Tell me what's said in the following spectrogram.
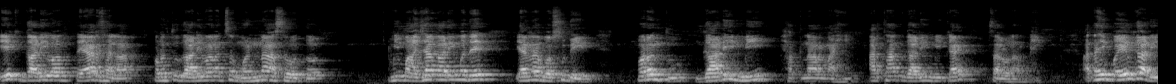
एक गाडीवान तयार झाला परंतु गाडीवानाचं म्हणणं असं होतं मी माझ्या गाडीमध्ये यांना बसू देईल परंतु गाडी मी हाकणार नाही. अर्थात गाडी मी काय चालवणार नाही. आता ही बैलगाडी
